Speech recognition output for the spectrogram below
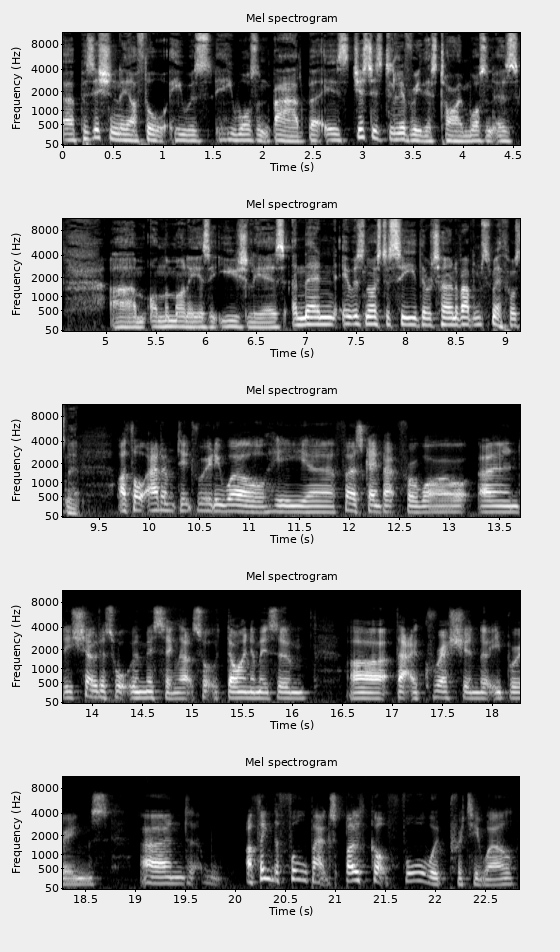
Uh, positionally, I thought he was he wasn't bad, but his just his delivery this time wasn't as um, on the money as it usually is. And then it was nice to see the return of Adam Smith, wasn't it? I thought Adam did really well. He uh, first came back for a while, and he showed us what we're missing: that sort of dynamism, uh, that aggression that he brings. And I think the fullbacks both got forward pretty well.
